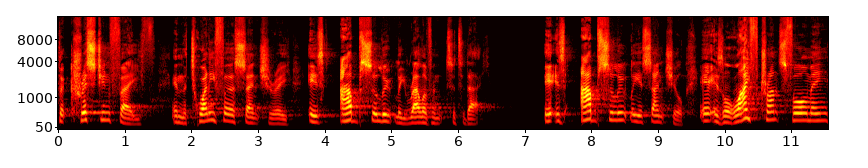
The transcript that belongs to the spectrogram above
that Christian faith in the 21st century is absolutely relevant to today. It is absolutely essential. It is life transforming.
